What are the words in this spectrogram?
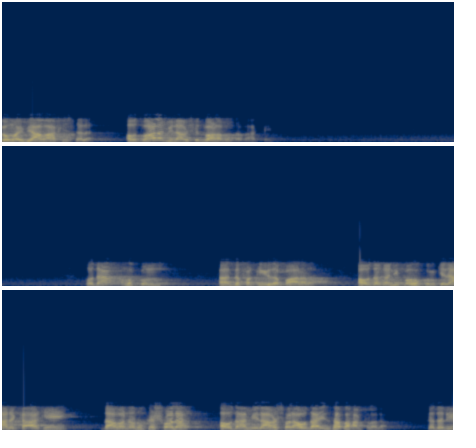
دومره بیا واخیستله او دواړه ملاو شو دواړه به ذبح کوي خدا حکم د فقیر د پاره ده او د غنی په حکم کې دار کاغه دا و نروک شوله او دا ملاو شوله او دا ذبح کړل کله دې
